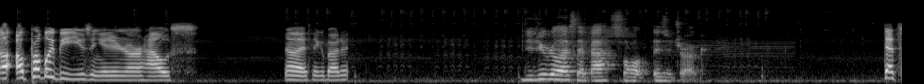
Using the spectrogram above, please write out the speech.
I- I'll probably be using it in our house. Now that I think about it. Did you realize that bath salt is a drug? That's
